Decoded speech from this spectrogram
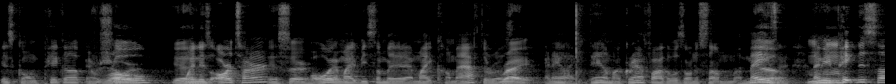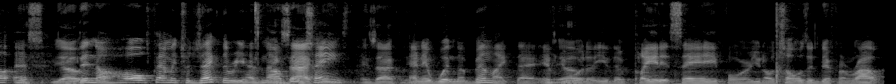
it's gonna pick up and For roll sure. yeah. when it's our turn. Yes, sir. Or it might be somebody that might come after us. Right. And they're like, damn, my grandfather was onto something amazing. Yep. Let mm-hmm. me pick this up. And yep. then the whole family trajectory has now exactly. been changed. Exactly. And it wouldn't have been like that if yep. you would have either played it safe or, you know, chose a different route.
